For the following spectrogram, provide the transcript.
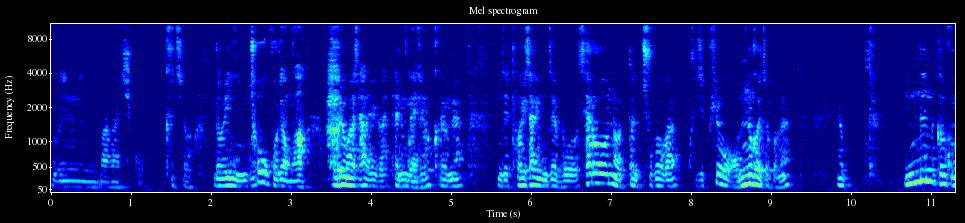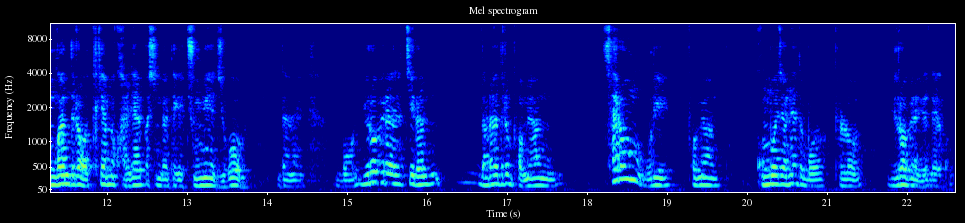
노인 많아지고 그죠 노인 초고령화 고령화 사회가 되는 네. 거죠. 그러면 이제 더 이상 이제 뭐 새로운 어떤 주거가 굳이 필요 없는 거죠. 보면 있는 그 공간들을 어떻게 하면 관리할 것인가 되게 중요해지고 그 다음에 뭐 유럽이랄지 이런 나라들은 보면 새로운 우리 보면 공모전 해도 뭐 별로 유럽이나 이런 데 고-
